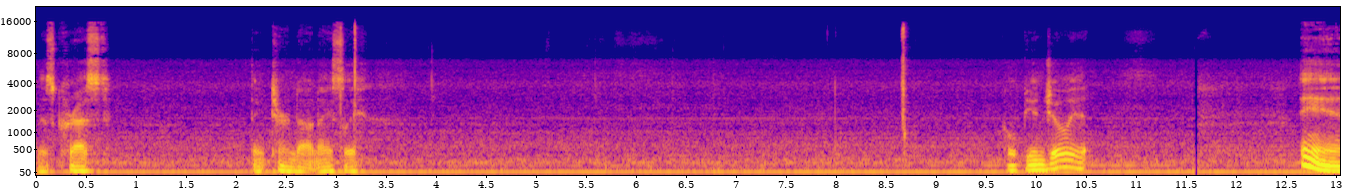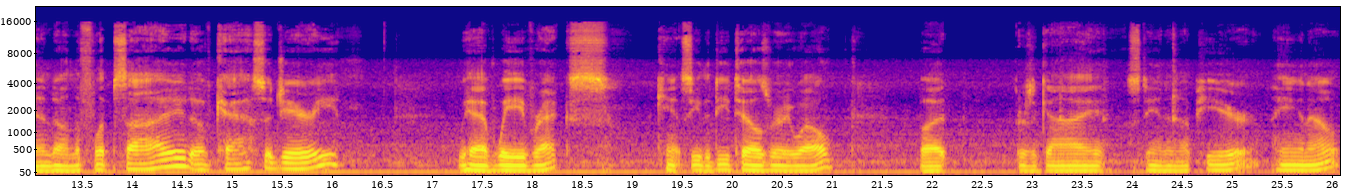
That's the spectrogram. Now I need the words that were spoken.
This crest, I think, turned out nicely. Hope you enjoy it. And on the flip side of CassoGerry, we have Wave Rex. Can't see the details very well, but there's a guy standing up here, hanging out.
